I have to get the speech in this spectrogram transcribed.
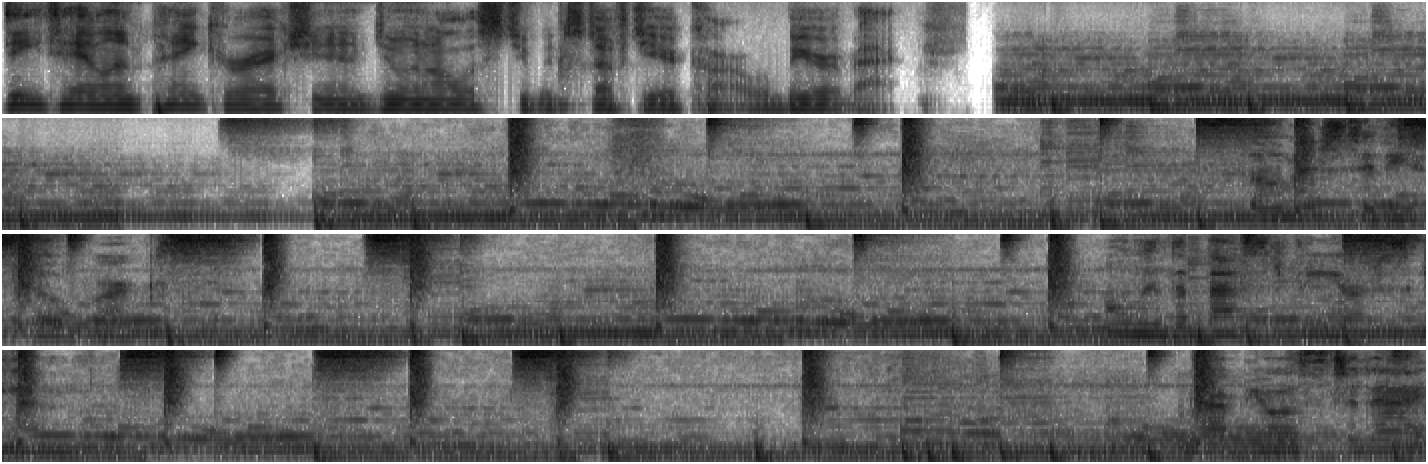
detailing paint correction and doing all the stupid stuff to your car. We'll be right back. Silver City Soapworks only the best for your skin. Grab yours today.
